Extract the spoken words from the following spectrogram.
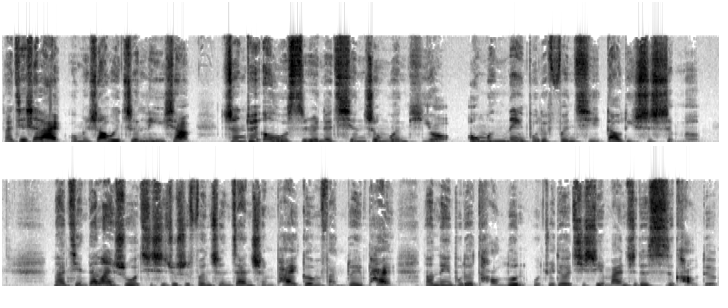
那接下来我们稍微整理一下，针对俄罗斯人的签证问题哦，欧盟内部的分歧到底是什么？那简单来说，其实就是分成赞成派跟反对派。那内部的讨论，我觉得其实也蛮值得思考的。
